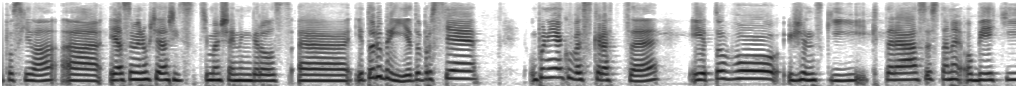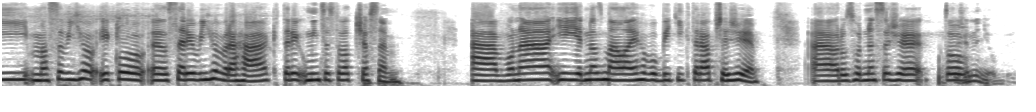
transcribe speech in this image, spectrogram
posílá. A já jsem jenom chtěla říct s těma Shining Girls, uh, je to dobrý, je to prostě úplně jako ve zkratce, je to o ženský, která se stane obětí masového jako uh, sériového vraha, který umí cestovat časem. A ona je jedna z mála jeho obětí, která přežije. A rozhodne se, že to... Že není oběť.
